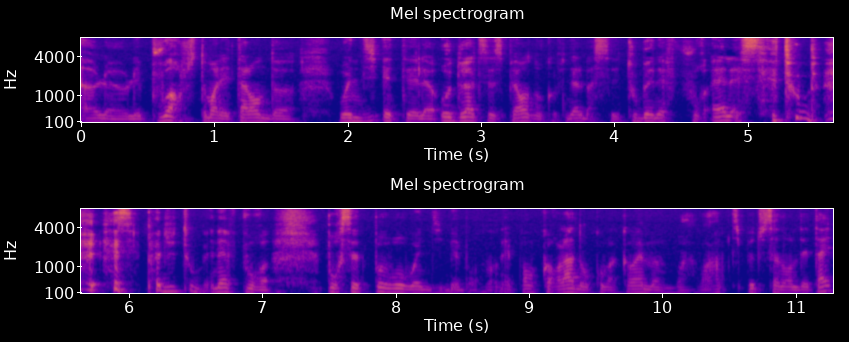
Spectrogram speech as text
euh, les pouvoirs, justement, les talents de Wendy étaient au-delà de ses espérances, donc au final, bah, c'est tout bénéf pour elle, et c'est tout, c'est pas du tout bénéf pour, pour cette pauvre Wendy. Mais bon, on n'en est pas encore là, donc on va quand même voir un petit peu tout ça dans le détail.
